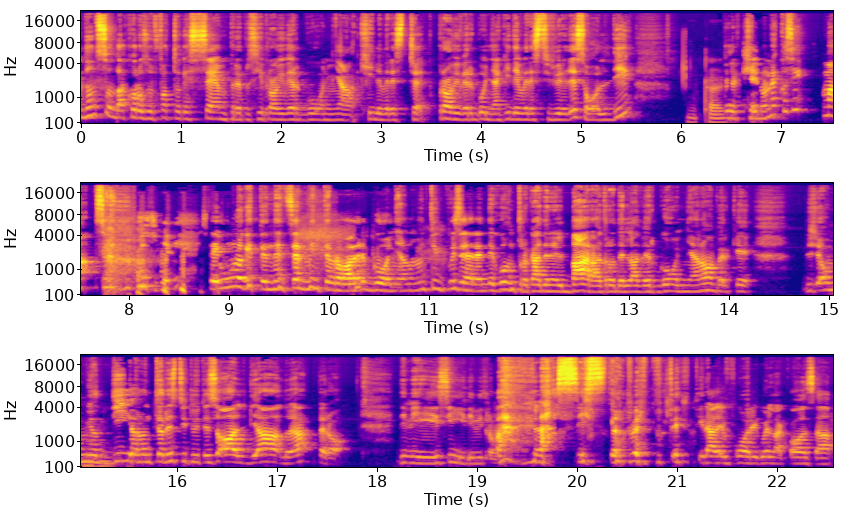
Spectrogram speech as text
non sono d'accordo sul fatto che sempre si provi vergogna chi deve, res- cioè, provi vergogna chi deve restituire dei soldi, okay. perché non è così, ma se, se uno che tendenzialmente prova vergogna, nel momento in cui se ne rende conto cade nel baratro della vergogna, no? Perché dice, oh mio mm. Dio, non ti ho restituito i soldi, ah, ah, però devi, sì, devi trovare l'assist per poter tirare fuori quella cosa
